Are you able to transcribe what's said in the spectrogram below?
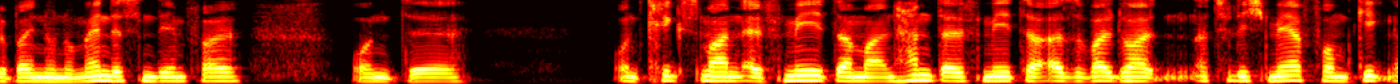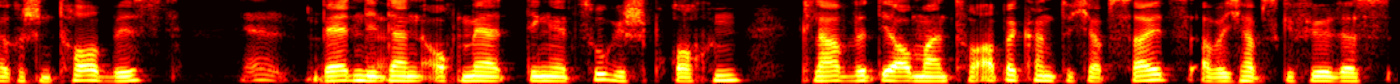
oder bei Nuno Mendes in dem Fall. Und äh, und kriegst mal einen Elfmeter, mal einen Handelfmeter, also weil du halt natürlich mehr vom gegnerischen Tor bist, Ja, werden die dann auch mehr Dinge zugesprochen. Klar wird ja auch mal ein Tor aberkannt durch Abseits, aber ich habe das Gefühl, dass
